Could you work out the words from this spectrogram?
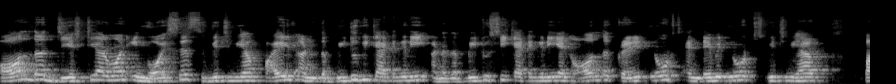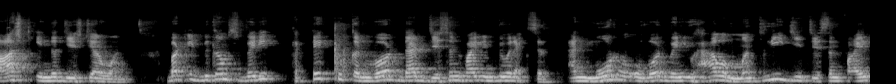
all the GSTR1 invoices which we have filed under the B2B category, under the B2C category, and all the credit notes and debit notes which we have passed in the GSTR1. But it becomes very hectic to convert that JSON file into an Excel. And moreover, when you have a monthly JSON file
